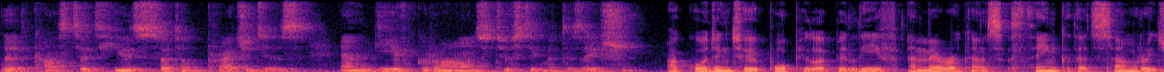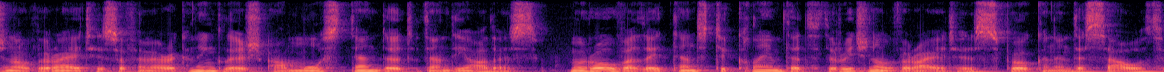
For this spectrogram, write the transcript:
that constitute certain prejudice and give ground to stigmatization. According to a popular belief, Americans think that some regional varieties of American English are more standard than the others. Moreover, they tend to claim that the regional varieties spoken in the South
